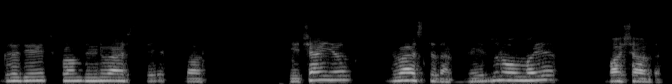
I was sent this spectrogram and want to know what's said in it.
graduate from the university last year. Geçen yıl üniversiteden mezun olmayı başardı.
